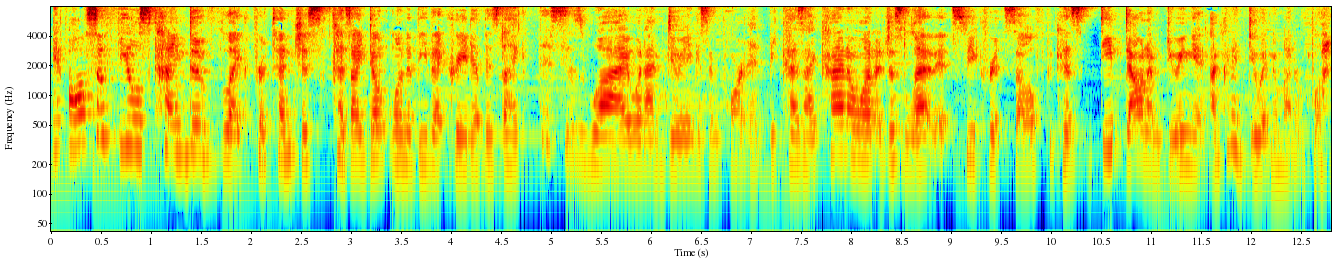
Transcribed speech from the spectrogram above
It also feels kind of like pretentious because I don't want to be that creative. Is like, this is why what I'm doing is important because I kind of want to just let it speak for itself because deep down I'm doing it. I'm going to do it no matter what.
